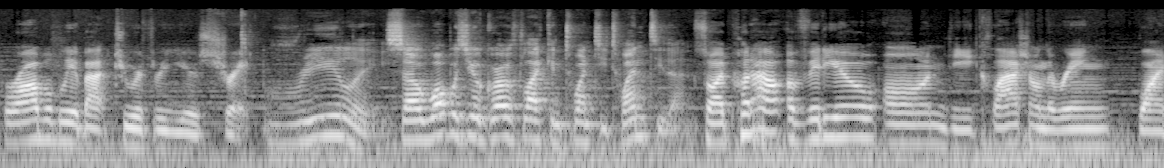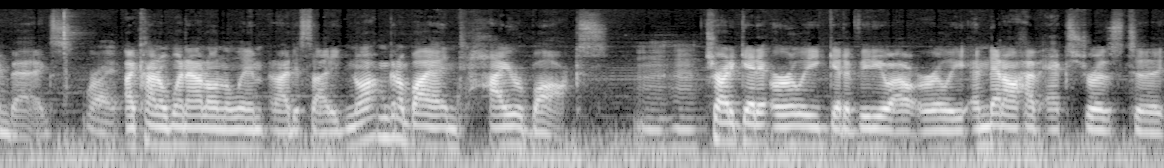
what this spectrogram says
probably about two or three years straight. Really? So what was your growth like in 2020 then? So I put out a video on the Clash on the Ring blind bags. Right. I kind of went out on a limb and I decided, you know what, I'm going to buy an entire box. Mm-hmm. Try to get it early, get a video out early, and then I'll have extras to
